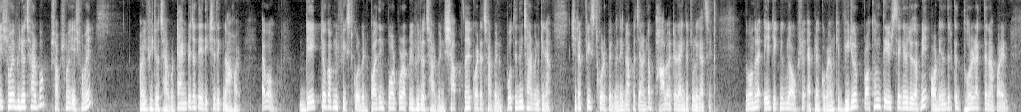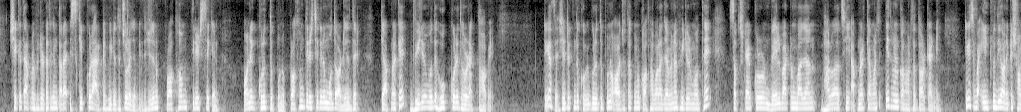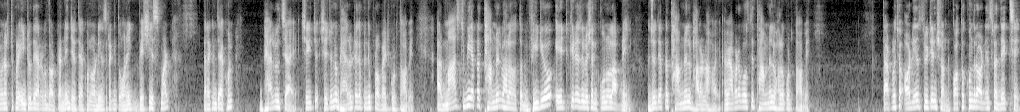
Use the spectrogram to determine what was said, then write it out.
এই সময় ভিডিও ছাড়বো, সবসময় এই সময় আমি ভিডিও ছাড়বো। টাইমটা যাতে এদিক সেদিক না হয়। এবং ডেটটাকে আপনি ফিক্সড করবেন। কয়দিন পর পর আপনি ভিডিও ছাড়বেন? সপ্তাহে কয়টা ছাড়বেন? প্রতিদিন ছাড়বেন কিনা? সেটা ফিক্সড করে ফেলবেন। দেখবেন আপনার চ্যানেলটা ভালো একটা র্যাঙ্কে চলে গেছে। তো বন্ধুরা, এই টেকনিকগুলো অবশ্যই অ্যাপ্লাই করবেন। এমনকি ভিডিওর প্রথম তিরিশ সেকেন্ডে যদি আপনি অডিয়েন্সদেরকে ধরে রাখতে না পারেন, সেক্ষেত্রে আপনার ভিডিওটাতে কিন্তু তারা স্কিপ করে আরেকটা ভিডিওতে চলে যাবে। সেই জন্য প্রথম তিরিশ সেকেন্ড অনেক গুরুত্বপূর্ণ। প্রথম তিরিশ সেকেন্ডের মধ্যে অডিয়েন্সদেরকে আপনাকে ভিডিওর মধ্যে হুক করে ধরে রাখতে হবে। ঠিক আছে? সেটা কিন্তু খুবই গুরুত্বপূর্ণ। অযথা কোনো কথা বলা যাবে না ভিডিওর মধ্যে। সাবস্ক্রাইব করুন বেল বাটন বাজান, ভালো আছি। আপনার কেমন আছে? এই ধরনের কথাবার্তার দরকার নেই। ঠিক আছে? বা ইন্ট্রো দিয়ে অনেকে সময় নষ্ট করে ইন্ট্রো দেওয়ার কোনো দরকার নেই। যেহেতু এখন অডিয়েন্সরা কিন্তু অনেক বেশি স্মার্ট তারা কিন্তু এখন ভ্যালু চায়। সেই সেই জন্য ভ্যালুটাকে আপনাকে প্রোভাইড করতে হবে। আর মাস্ট বি আপনার থামনেল ভালো হতে হবে। ভিডিও এইট কে রেজলিউশন কোনো লাভ নেই। যদি আপনার থামনেল ভালো না হয়। আমি আবারও বলছি থামনেল ভালো করতে হবে। তারপর হচ্ছে অডিয়েন্স রিটেনশন কতক্ষণ ধরে অডিয়েন্সরা দেখছে।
